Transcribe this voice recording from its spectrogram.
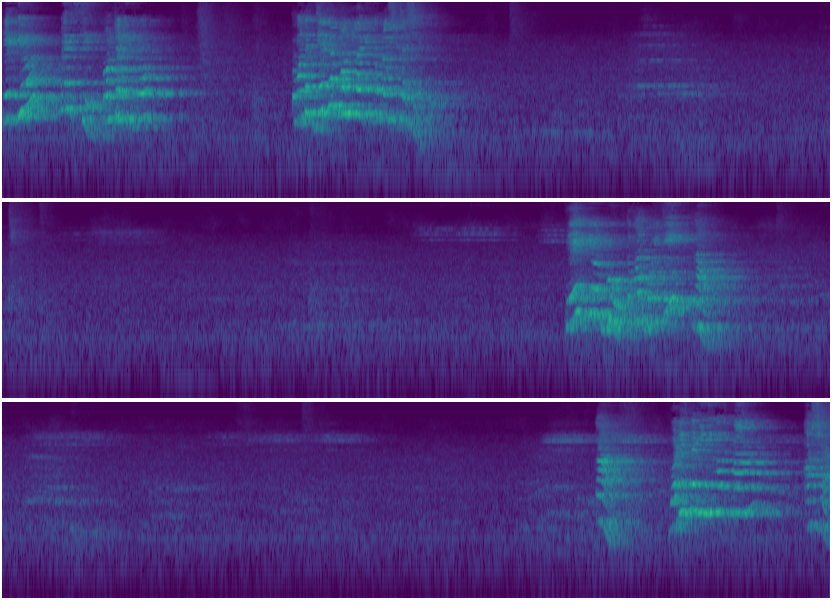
টেক ইউর পেন্সিল কোনটা লিখব তোমাদের যেটা ভালো লাগে তোমরা সেটা শিখবে টেক ইউর বুক তোমার বইটি নাও come what is the meaning of come আশা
